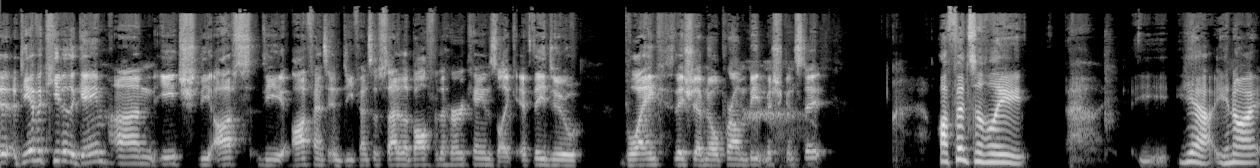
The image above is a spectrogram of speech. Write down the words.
uh, do you have a key to the game on each the off the offense and defensive side of the ball for the Hurricanes? Like if they do blank, they should have no problem beating Michigan State. Offensively, yeah, you know, I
